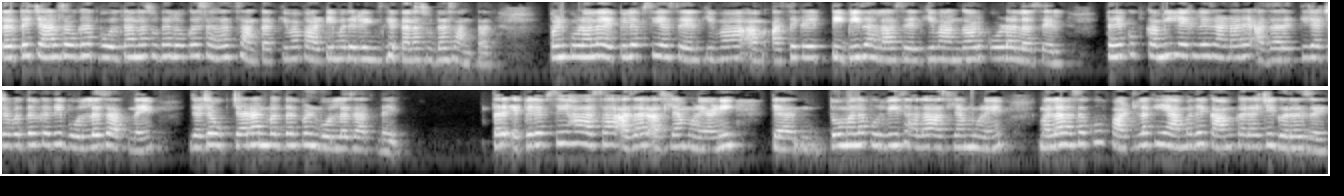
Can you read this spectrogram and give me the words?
तर ते चार चौघात बोलताना सुद्धा लोक सहज सांगतात किंवा पार्टीमध्ये ड्रिंक्स घेताना सुद्धा सांगतात. पण कुणाला एपिलेप्सी असेल किंवा असे काही टीबी झाला असेल किंवा अंगावर कोड आलं असेल तर हे खूप कमी लेखले जाणारे आजार आहेत की ज्याच्याबद्दल कधी बोललं जात नाही ज्याच्या उपचारांबद्दल पण बोललं जात नाही. तर एपिलेप्सी हा असा आजार असल्यामुळे आणि त्या तो मला पूर्वी झाला असल्यामुळे मला असं खूप वाटलं की यामध्ये काम करायची गरज आहे.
